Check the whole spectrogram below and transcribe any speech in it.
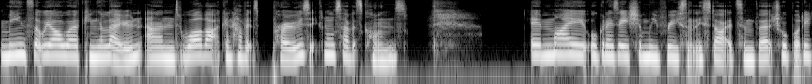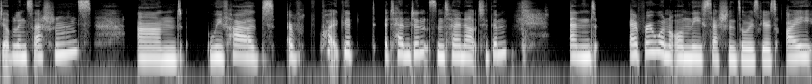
means that we are working alone. And while that can have its pros, it can also have its cons. In my organization, we've recently started some virtual body doubling sessions, and we've had a, quite good attendance and turnout to them. And everyone on these sessions always goes, I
